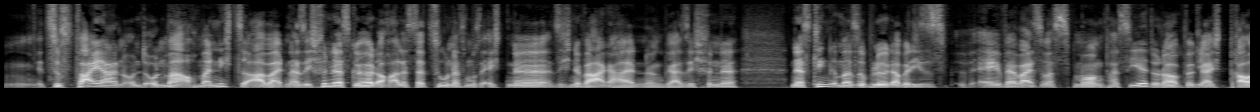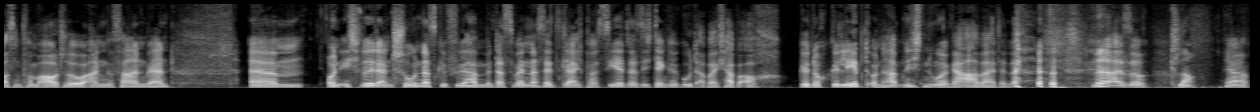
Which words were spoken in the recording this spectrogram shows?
mm, zu feiern und, und mal auch mal nicht zu arbeiten. Also ich finde, das gehört auch alles dazu und das muss echt eine, sich eine Waage halten irgendwie. Also ich finde, ne, das klingt immer so blöd, aber dieses, ey, wer weiß, was morgen passiert oder ob wir gleich draußen vom Auto angefahren werden. Ähm, und ich will dann schon das Gefühl haben, dass wenn das jetzt gleich passiert, dass ich denke, gut, aber ich habe auch genug gelebt und habe nicht nur gearbeitet. ne, also klar. Ja.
